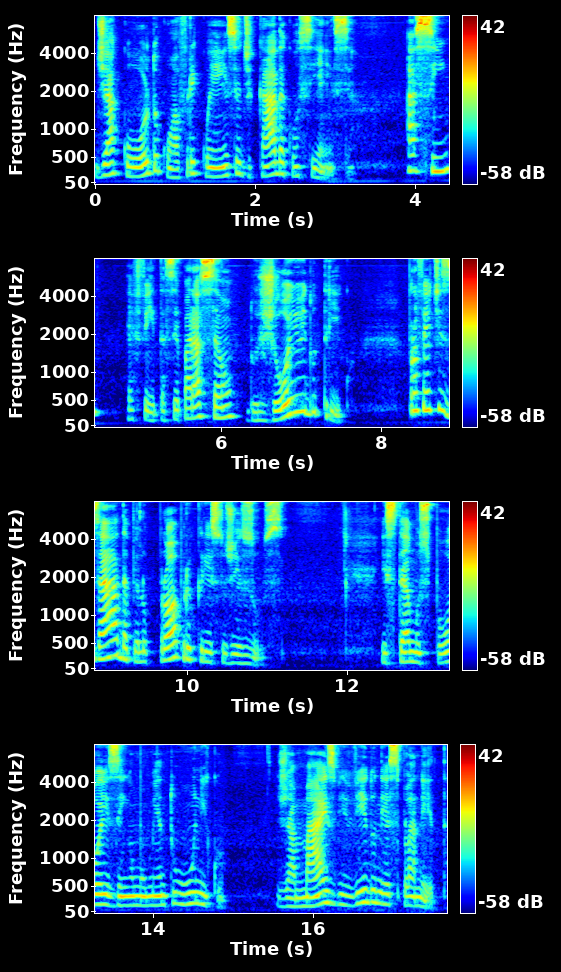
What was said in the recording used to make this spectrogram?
de acordo com a frequência de cada consciência. Assim é feita a separação do joio e do trigo profetizada pelo próprio Cristo Jesus. Estamos, pois, em um momento único, jamais vivido nesse planeta.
